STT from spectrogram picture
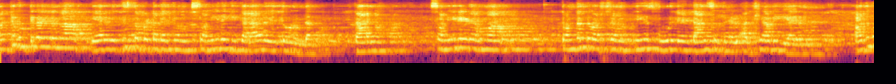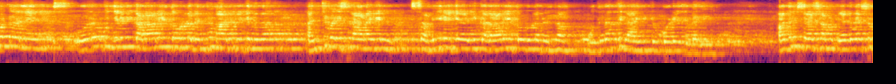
മറ്റു കുട്ടികളിൽ നിന്ന് ഏറെ വ്യത്യസ്തപ്പെട്ട ബന്ധം സമീരയ്ക്ക് കലാലയത്തോടുണ്ട്. കാരണം സമീരയുടെ അമ്മ പന്ത്രണ്ട് വർഷം ഈ സ്കൂളിലെ ഡാൻസ് അധ്യാപികയായിരുന്നു. അതുകൊണ്ട് തന്നെ ഓരോ കുഞ്ഞിനും ഈ കലാലയത്തോടുള്ള ബന്ധം ആരംഭിക്കുന്നത് അഞ്ചു വയസ്സിലാണെങ്കിൽ സമീരയ്ക്ക് ഈ കലാലയത്തോടുള്ള ബന്ധം ഉദരത്തിലായിരിക്കുമ്പോഴേ തുടങ്ങി. അതിനുശേഷം ഏകദേശം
